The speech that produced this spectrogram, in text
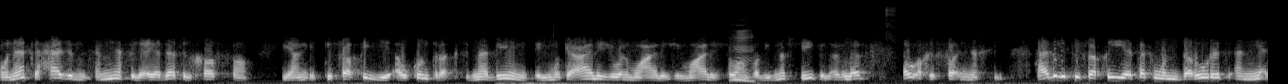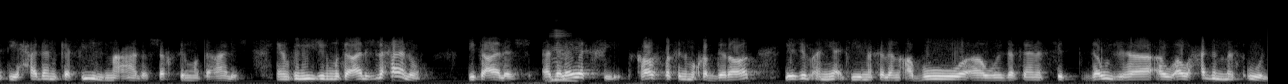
هناك حاجة بنسميها في العيادات الخاصة يعني اتفاقية أو contract ما بين المتعالج والمعالج، المعالج سواء طبيب نفسي في الأغلب أو أخصائي نفسي. هذه الاتفاقية تكمن ضرورة أن يأتي حدا كفيل مع هذا الشخص المتعالج، يعني ممكن يجي المتعالج لحاله يتعالج، هذا لا يكفي، خاصة في المخدرات يجب أن يأتي مثلا أبوه أو إذا كانت ست زوجها أو أو حد مسؤول،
